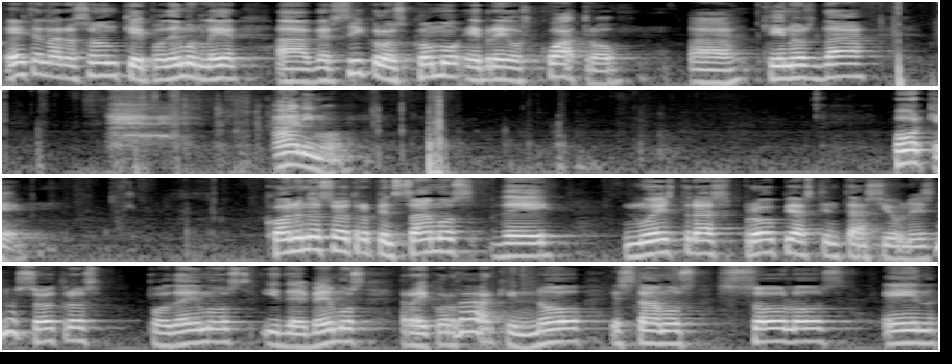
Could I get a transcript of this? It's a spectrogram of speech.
Esta es la razón que podemos leer uh, versículos como Hebreos 4, ah, que nos da ánimo. Porque cuando nosotros pensamos de nuestras propias tentaciones, nosotros podemos y debemos recordar que no estamos solos en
